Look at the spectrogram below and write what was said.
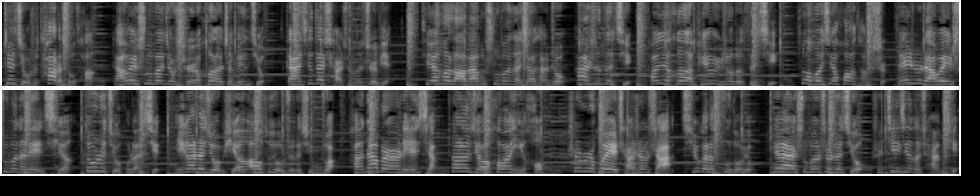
这酒是他的收藏，两位淑芬就是喝了这瓶酒，感情才产生了质变。结合老白和淑芬的交谈中，暗示自己曾经和平行宇宙的自己做过一些荒唐事。没准两位淑芬的恋情都是酒后乱性。你看这酒瓶凹凸有致的形状，很难不让人联想，这种酒喝完以后是不是会产生啥奇怪的副作用？另外，淑芬说这酒是金星的产品，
